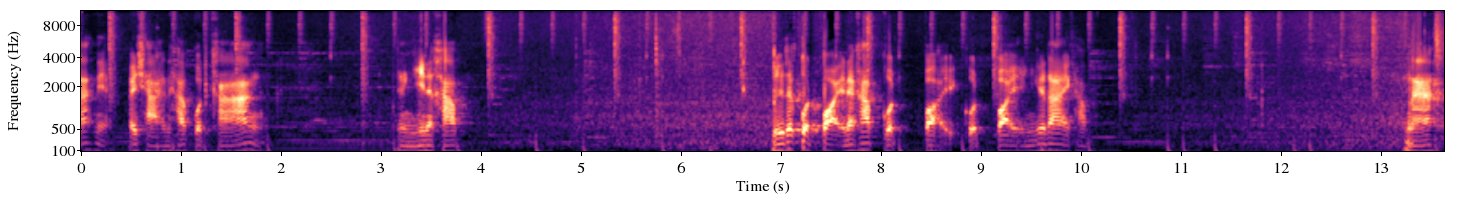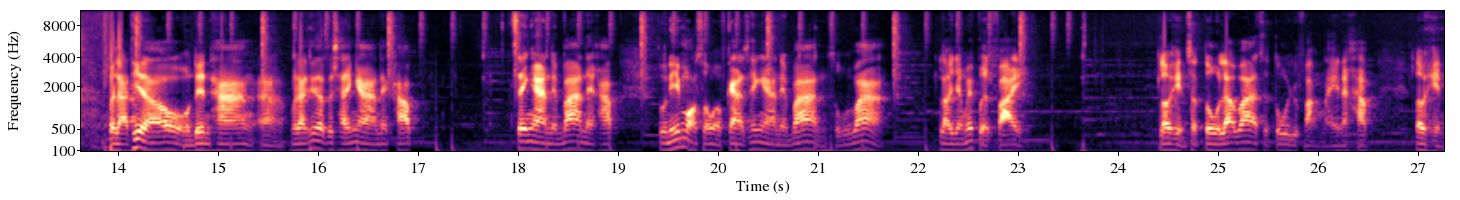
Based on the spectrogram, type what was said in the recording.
นะเนี่ยไปฉายนะครับ กดค้าง อย่างนี้นะครับ หรือจะกดปล่อยนะครับ กดปล่อย กดปล่อยอย่างนี้ก็ได้ครับนะเวลาที่เราเดินทางอ่าเวลาที่เราจะใช้งานนะครับ ใช้งานในบ้านนะครับ ตัวนี้เหมาะสมกับการใช้งานในบ้าน สมมติว่าเรายังไม่เปิดไฟ เราเห็นศัตรูแล้วว่าศัตรูอยู่ฝั่งไหนนะครับ เราเห็น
